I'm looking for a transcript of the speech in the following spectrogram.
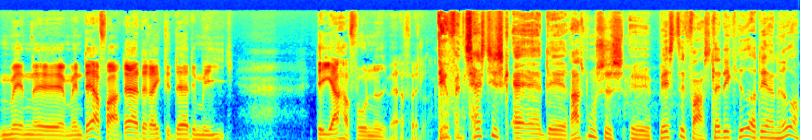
Men, øh, men derfra, der er det rigtigt, der er det med I. Det jeg har fundet i hvert fald. Det er jo fantastisk, at Rasmus' øh, bedstefar slet ikke hedder det, han hedder.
